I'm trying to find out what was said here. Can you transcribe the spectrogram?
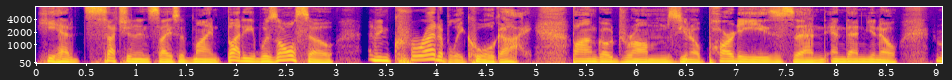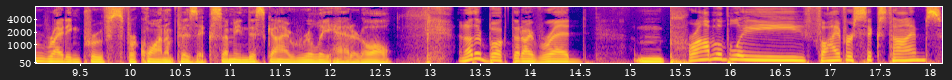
he had such an incisive mind, but he was also an incredibly cool guy. Bongo drums, you know, parties, and, and then, you know, writing proofs for quantum physics. I mean, this guy really had it all. Another book that I've read probably five or six times.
